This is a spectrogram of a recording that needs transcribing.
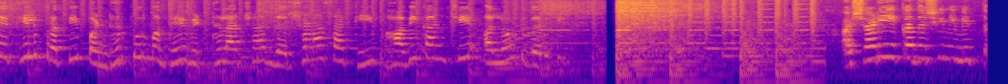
येथील प्रति पंढरपूरमध्ये विठ्ठलाच्या दर्शनासाठी भाविकांची अलोट गर्दी. आषाढी एकादशी निमित्त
